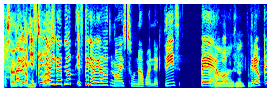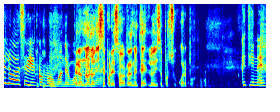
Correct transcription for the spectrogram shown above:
O sea, A le ver, da es mucho que Gal asco. Gadot, es que Gal Gadot no es una buena actriz, pero Ah, creo que lo hace bien como Wonder Woman. Pero no lo dice por eso, realmente lo dice por su cuerpo. ¿Qué tiene?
